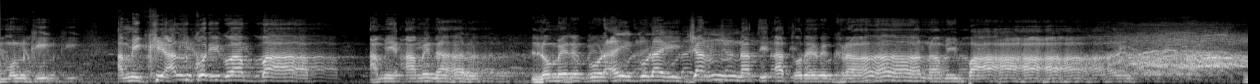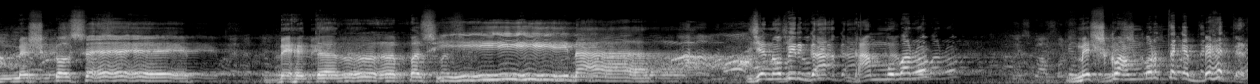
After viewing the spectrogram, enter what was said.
এমনকি আমি খেয়াল করি গো আব্বা, আমি আমিনার লোমের গোড়াই গোড়াই জান্নাতি আতরের ঘ্রাণ আমি পাই। মেশকো সে বেহতর পসিনা। যে নবীর ঘাম মোবারক, মেশকো আম্বর থেকে বেহতের।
